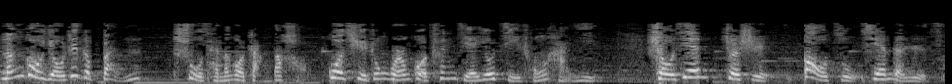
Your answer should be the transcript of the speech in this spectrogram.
能够有这个本，树才能够长得好。过去中国人过春节有几重含义，首先这是告祖先的日子，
